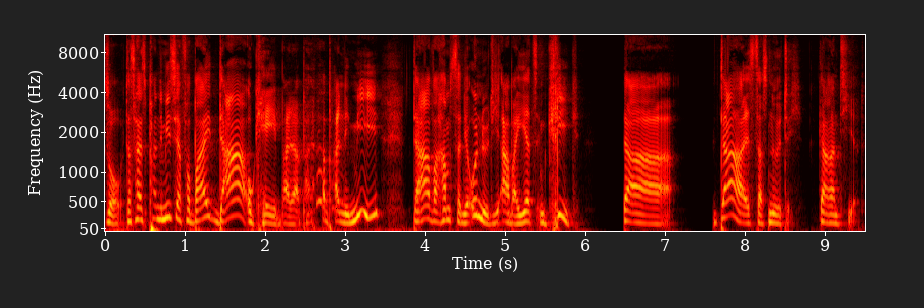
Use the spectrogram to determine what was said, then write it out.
So, das heißt, Pandemie ist ja vorbei. Da, okay, bei der Pandemie, da war Hamstern ja unnötig, aber jetzt im Krieg, da, da ist das nötig. Garantiert.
